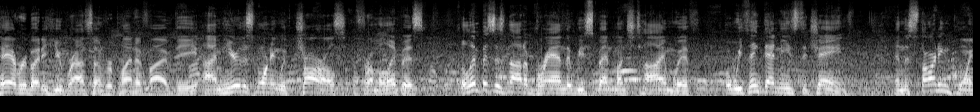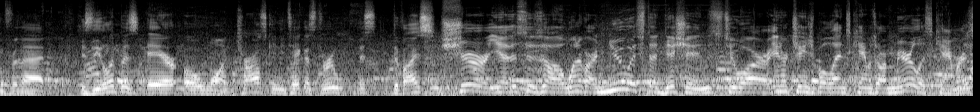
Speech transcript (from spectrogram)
Hey everybody, Hugh Brownstone for Planet 5D. I'm here this morning with Charles from Olympus. Olympus is not a brand that we've spent much time with, but we think that needs to change. And the starting point for that is the Olympus Air 01. Charles, can you take us through this device? Sure, yeah, this is uh, one of our newest additions to our interchangeable lens cameras, our mirrorless cameras.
